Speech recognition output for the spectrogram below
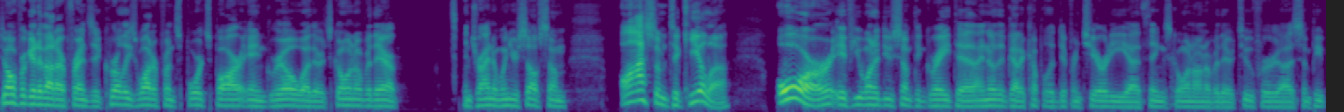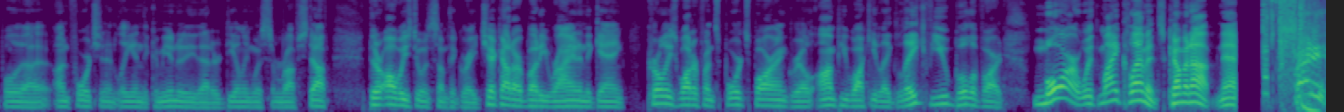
don't forget about our friends at Curly's Waterfront Sports Bar and Grill, whether it's going over there and trying to win yourself some awesome tequila. Or if you want to do something great, uh, I know they've got a couple of different charity uh, things going on over there too for uh, some people, uh, unfortunately, in the community that are dealing with some rough stuff. They're always doing something great. Check out our buddy Ryan and the gang, Curly's Waterfront Sports Bar and Grill on Pewaukee Lake, Lakeview Boulevard. More with Mike Clemens coming up next. Ready?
